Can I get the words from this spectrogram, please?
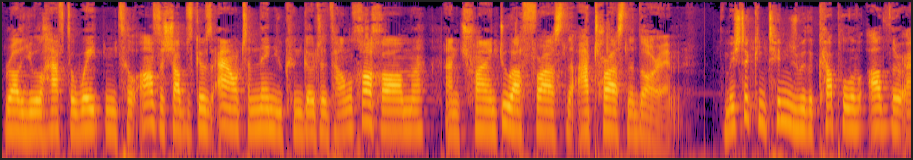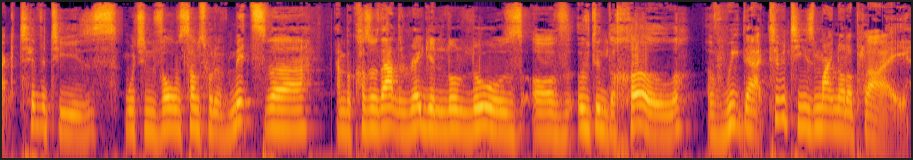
Rather, you will have to wait until after Shabbos goes out, and then you can go to the Talmud Chacham and try and do Hatoras Nadarim. The Mishnah continues with a couple of other activities which involve some sort of mitzvah, and because of that, the regular laws of Uvdin Dechol, of weekday activities, might not apply.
